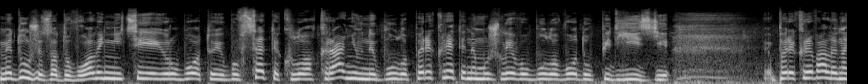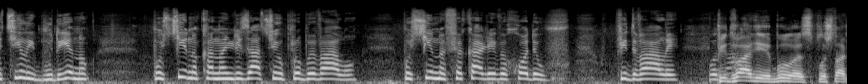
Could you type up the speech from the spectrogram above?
Ми дуже задоволені цією роботою, бо все текло, кранів не було, перекрити неможливо було воду в під'їзді. Перекривали на цілий будинок, постійно каналізацію пробивало, постійно фекалій виходив в підвали. В підвалі була сплошна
